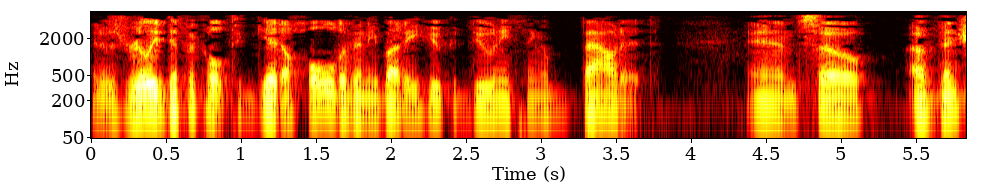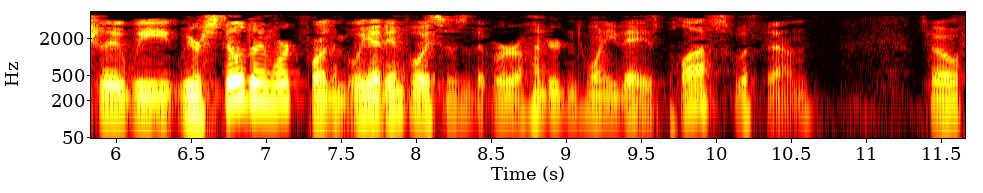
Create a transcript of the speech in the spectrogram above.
and it was really difficult to get a hold of anybody who could do anything about it. And so eventually we we were still doing work for them, but we had invoices that were 120 days plus with them. So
